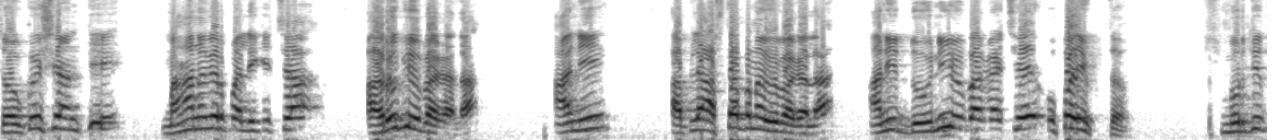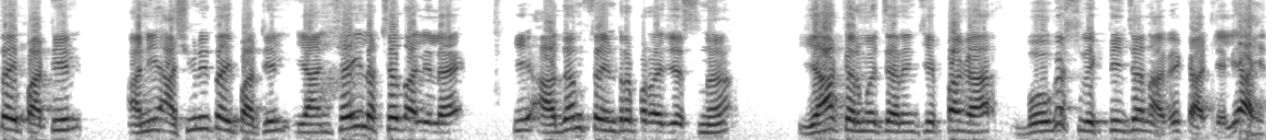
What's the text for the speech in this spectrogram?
चौकशी अंती महानगरपालिकेच्या आरोग्य विभागाला आणि आपल्या आस्थापना विभागाला आणि दोन्ही विभागाचे उपायुक्त स्मृतीताई पाटील आणि अश्विनीताई पाटील यांच्याही लक्षात आलेलं आहे की आदम्स एंटरप्राइजेसनं या कर्मचाऱ्यांचे पगार बोगस व्यक्तींच्या नावे काढलेले आहेत.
